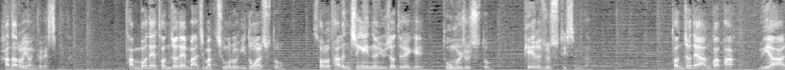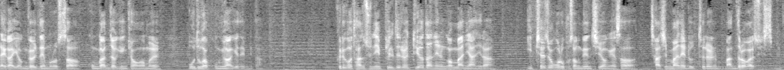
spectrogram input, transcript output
하나로 연결했습니다. 단번에 던전의 마지막 층으로 이동할 수도 서로 다른 층에 있는 유저들에게 도움을 줄 수도 피해를 줄 수도 있습니다. 던전의 안과 밖, 위와 아래가 연결됨으로써 공간적인 경험을 모두가 공유하게 됩니다. 그리고 단순히 필드를 뛰어다니는 것만이 아니라 입체적으로 구성된 지형에서 자신만의 루트를 만들어갈 수 있습니다.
